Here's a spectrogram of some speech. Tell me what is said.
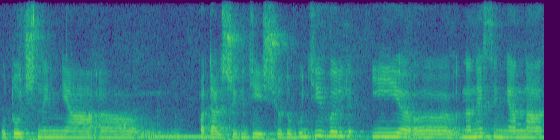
уточнення е, подальших дій щодо будівель і е, нанесення на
